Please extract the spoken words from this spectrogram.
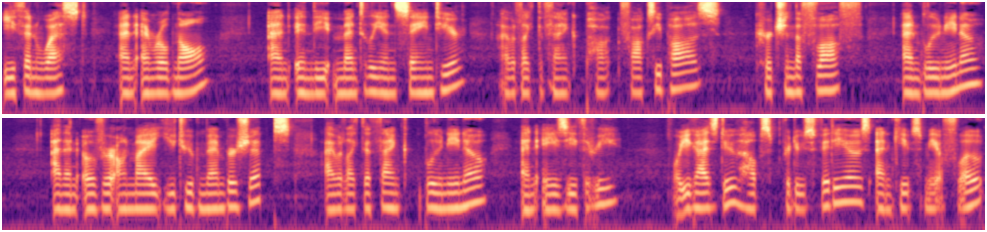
Ethan West, and Emerald Null. And in the Mentally Insane tier, I would like to thank po- Foxy Paws, Kirchin the Fluff, and Blue Nino. And then over on my YouTube memberships, I would like to thank Blue Nino and AZ3 what you guys do helps produce videos and keeps me afloat.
